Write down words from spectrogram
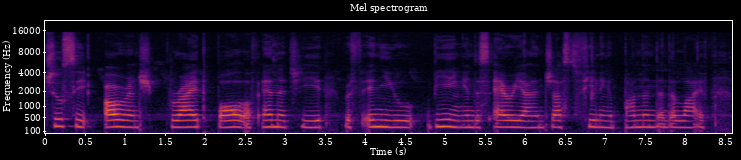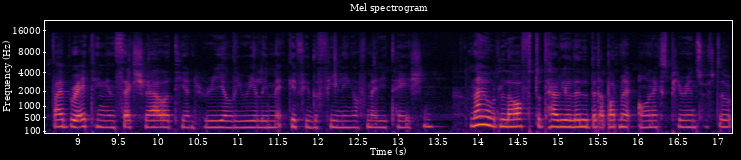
juicy orange bright ball of energy within you being in this area and just feeling abundant and alive vibrating in sexuality and really, really give you the feeling of meditation. And I would love to tell you a little bit about my own experience with the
